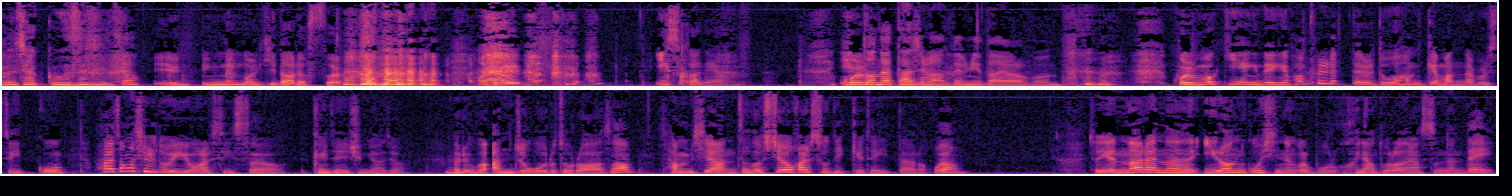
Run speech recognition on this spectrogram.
왜 자꾸 웃으시죠? 읽, 읽는 걸 기다렸어요. 어, 되게 익숙하네요. 인터넷 하시면 안 됩니다, 여러분. 골목 기행 등의 팜플렛들도 함께 만나볼 수 있고 화장실도 이용할 수 있어요. 굉장히 중요하죠. 그리고 안쪽으로 돌아와서 잠시 앉아서 쉬어갈 수도 있게 돼 있다라고요. 저 옛날에는 이런 곳이 있는 걸 모르고 그냥 돌아다녔었는데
